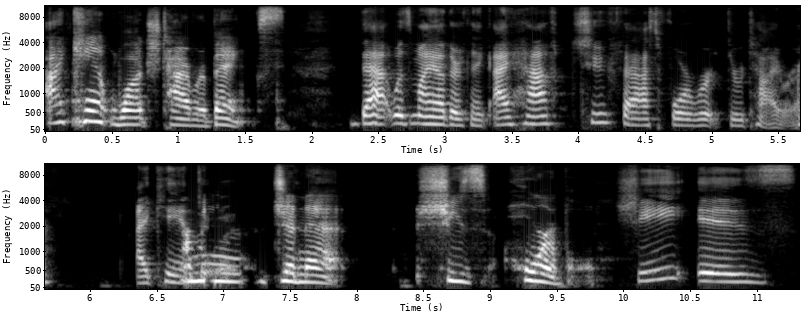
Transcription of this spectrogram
I can't watch Tyra Banks. That was my other thing. I have to fast forward through Tyra. I can't I mean, it. Jeanette, she's horrible. She is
